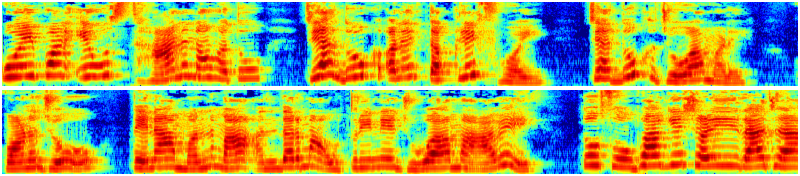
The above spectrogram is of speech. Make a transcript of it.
કોઈ પણ એવું સ્થાન ન હતું જ્યાં દુઃખ અને તકલીફ હોય, જ્યાં દુઃખ જોવા મળે. પણ જો તેના મનમાં અંદરમાં ઉતરીને જોવામાં આવે તો સૌભાગ્યશાળી રાજા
